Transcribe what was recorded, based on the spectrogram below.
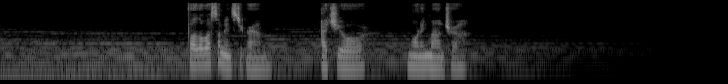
Follow us on Instagram at your morning mantra.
